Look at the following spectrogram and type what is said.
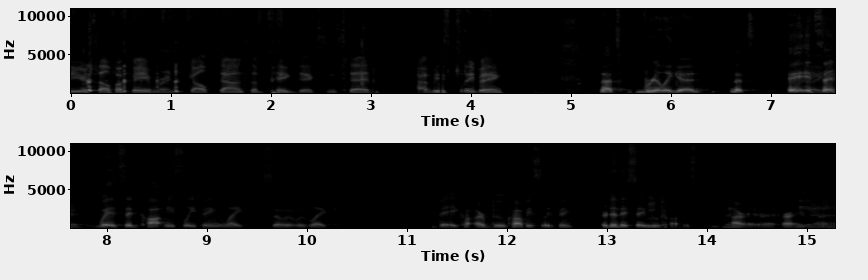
Do yourself a favor and gulp down some pig dicks instead. Got me sleeping. That's really good. That's it, it said good. wait, it said caught me sleeping, like so it was like Bay ca- or Boo me sleeping. Or did they say Boo Boo, sleeping. All right, all right, all right. Yeah.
